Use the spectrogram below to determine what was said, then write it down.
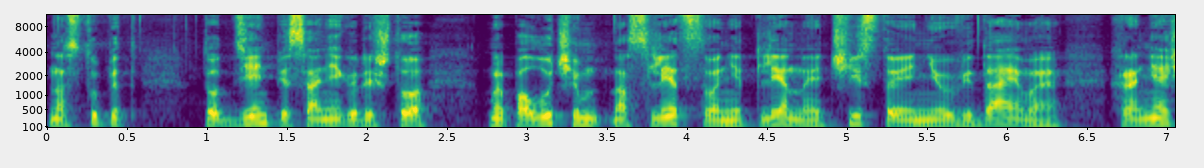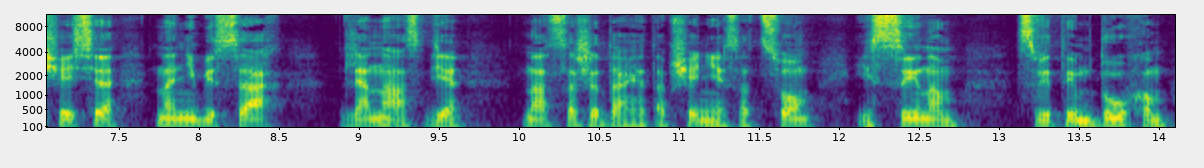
Наступит тот день, Писание говорит, что мы получим наследство нетленное, чистое, неувидаемое, хранящееся на небесах для нас, где нас ожидает общение с Отцом и Сыном, Святым Духом,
